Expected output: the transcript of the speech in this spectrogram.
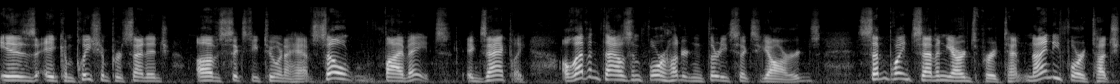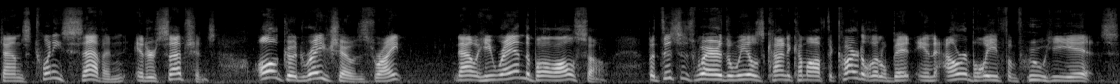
is a completion percentage of 62 and a half. So five eighths exactly. 11,436 yards, 7.7 yards per attempt, 94 touchdowns, 27 interceptions. All good ratios, right? Now, he ran the ball also, but this is where the wheels kind of come off the cart a little bit in our belief of who he is.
